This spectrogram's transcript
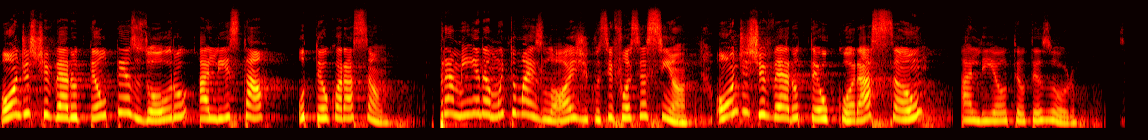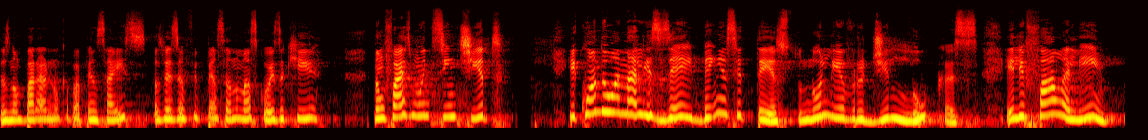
onde estiver o teu tesouro, ali está o teu coração. Para mim era muito mais lógico se fosse assim, ó, onde estiver o teu coração, ali é o teu tesouro. Vocês não pararam nunca para pensar isso? Às vezes eu fico pensando umas coisas que não faz muito sentido. E quando eu analisei bem esse texto no livro de Lucas, ele fala ali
